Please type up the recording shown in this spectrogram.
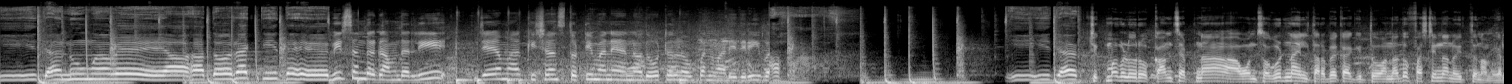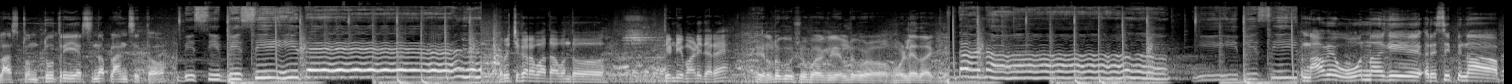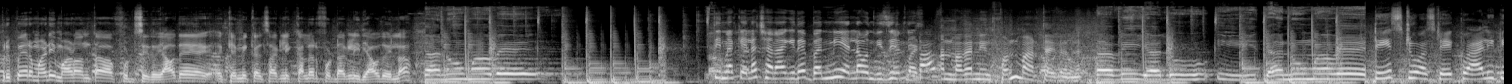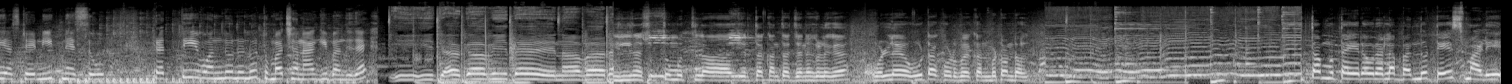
ಈ ಜನುಮವೇ ಆಹ ದೊರಕಿದೆ. ವೀರ್ಸಂದ್ರ ಗ್ರಾಮದಲ್ಲಿ ಜಯಮ್ಮ ಕಿಶನ್ಸ್ ತೊಟ್ಟಿ ಮನೆ ಅನ್ನೋದು ಹೋಟೆಲ್ ಓಪನ್ ಮಾಡಿದಿರಿ. ಈ ಜಗ ಚಿಕ್ಕಮಗಳೂರು ಕಾನ್ಸೆಪ್ಟ್ನ ಒಂದು ಸೊಗಡನ್ನ ಇಲ್ಲಿ ತರಬೇಕಾಗಿತ್ತು ಅನ್ನೋದು ಫಸ್ಟಿಂದನೂ ಇತ್ತು ನಮಗೆ. ಲಾಸ್ಟ್ ಒಂದು ಟೂ ತ್ರೀ ಇಯರ್ಸಿಂದ ಪ್ಲಾನ್ಸ್ ಇತ್ತು. ಬಿಸಿ ಬಿಸಿ ಇದೆ. ರುಚಿಕರವಾದ ಒಂದು ತಿಂಡಿ ಮಾಡಿದ್ದಾರೆ. ಎಲ್ರಿಗೂ ಶುಭ ಆಗಲಿ ಎಲ್ರಿಗೂ ಒಳ್ಳೆಯದಾಗಲಿ ದನ ನಾವೇ ಓನಾಗಿ ರೆಸಿಪಿನ ಪ್ರಿಪೇರ್ ಮಾಡಿ ಮಾಡೋವಂಥ ಫುಡ್ಸ್ ಇದು. ಯಾವುದೇ ಕೆಮಿಕಲ್ಸ್ ಆಗಲಿ ಕಲರ್ ಫುಡ್ ಆಗಲಿ ಇದು ಯಾವುದೂ ಇಲ್ಲ. ತಿನ್ನಕ್ಕೆಲ್ಲ ಚೆನ್ನಾಗಿದೆ. ಬನ್ನಿ ಎಲ್ಲ ಒಂದು ವಿಸಿಟ್ ಮಾಡಿ. ನನ್ನ ಮಗ ನಿಂತ್ಕೊಂಡು ಮಾಡ್ತಾ ಇದ್ದಾನೆ. ತವಿಯಲು ಈ ಜನುಮವೇ. ಟೇಸ್ಟು ಅಷ್ಟೇ ಕ್ವಾಲಿಟಿ ಅಷ್ಟೇ ನೀಟ್ನೆಸ್ಸು ಪ್ರತಿ ಒಂದೂ ತುಂಬ ಚೆನ್ನಾಗಿ ಬಂದಿದೆ. ಈ ಜಗವಿದೆ ನವರ ಇಲ್ಲಿನ ಸುತ್ತಮುತ್ತಲ ಇರ್ತಕ್ಕಂಥ ಜನಗಳಿಗೆ ಒಳ್ಳೆ ಊಟ ಕೊಡ್ಬೇಕು ಅಂದ್ಬಿಟ್ಟು ಒಂದು ಸುತ್ತಮುತ್ತ ಇರೋರೆಲ್ಲ ಬಂದು ಟೇಸ್ಟ್ ಮಾಡಿ.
